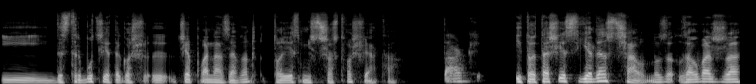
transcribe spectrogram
i dystrybucję tego ciepła na zewnątrz, to jest mistrzostwo świata. Tak. I to też jest jeden strzał. No, zauważ, że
